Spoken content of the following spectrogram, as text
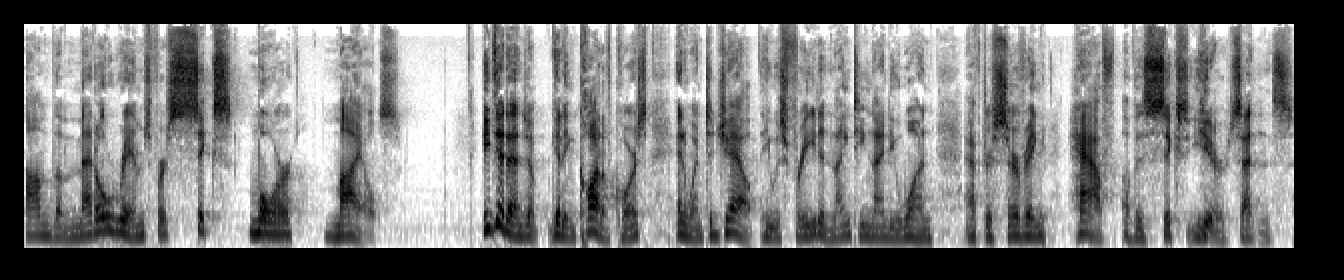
on the metal rims for six more miles. He did end up getting caught, of course, and went to jail. He was freed in 1991 after serving half of his six year sentence.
